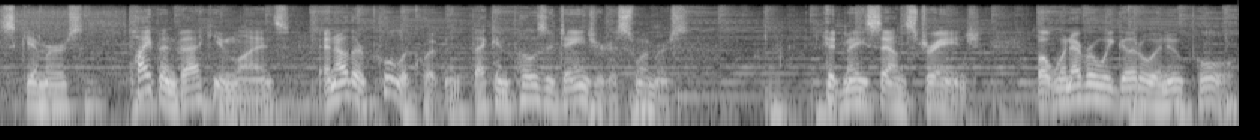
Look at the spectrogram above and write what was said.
skimmers, pipe and vacuum lines, and other pool equipment that can pose a danger to swimmers. It may sound strange, but whenever we go to a new pool,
